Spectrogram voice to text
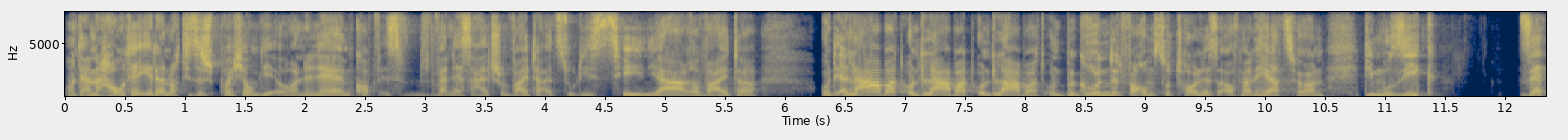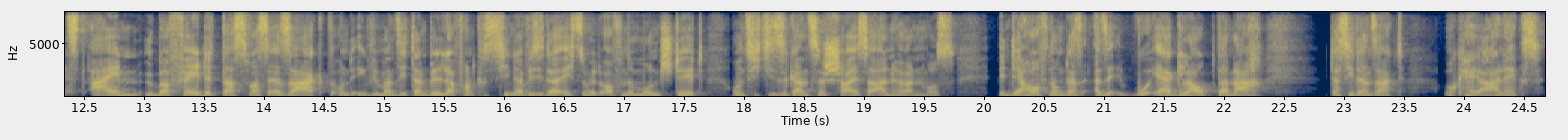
und dann haut er ihr dann noch diese Sprüche um die Ohren. Naja, im Kopf ist Vanessa halt schon weiter als du, die ist zehn Jahre weiter. Und er labert und labert und labert und begründet, warum es so toll ist, auf mein Herz hören. Die Musik setzt ein, überfadet das, was er sagt und irgendwie man sieht dann Bilder von Christina, wie sie da echt so mit offenem Mund steht und sich diese ganze Scheiße anhören muss. In der Hoffnung, dass, also wo er glaubt danach, dass sie dann sagt, okay Alex,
